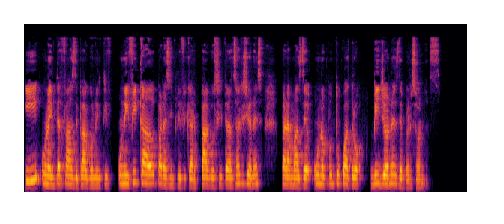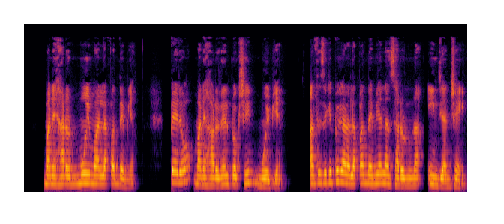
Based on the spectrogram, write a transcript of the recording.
y una interfaz de pago unificado para simplificar pagos y transacciones para más de 1.4 billones de personas. Manejaron muy mal la pandemia, pero manejaron el blockchain muy bien. Antes de que pegara la pandemia lanzaron una Indian Chain,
